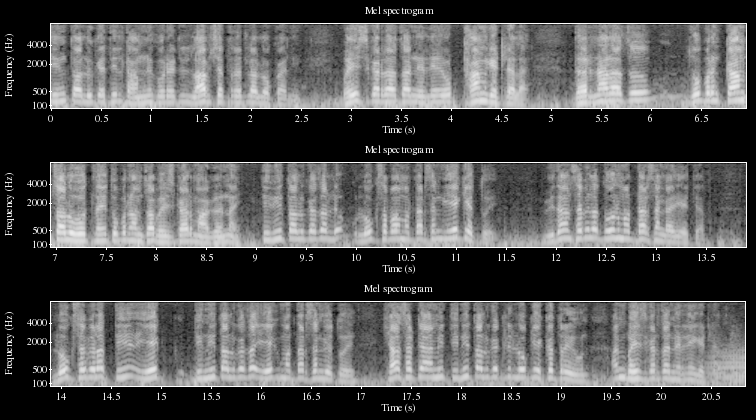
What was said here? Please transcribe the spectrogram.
तीन तालुक्यातील धामणी खोऱ्यातील लाभ क्षेत्रातल्या लोकांनी बहिष्काराचा निर्णय ठाम घेतलेला आहे. धरणाराचं जोपर्यंत काम चालू होत नाही तोपर्यंत आमचा बहिष्कार मागं नाही. तिन्ही तालुक्याचा लोकसभा मतदारसंघ एक येतोय. विधानसभेला दोन मतदारसंघ येतात. लोकसभेला ती एक तिन्ही तालुक्याचा एक मतदारसंघ येतोय. ह्यासाठी आम्ही तिन्ही तालुक्यातले लोक एकत्र येऊन आम्ही बहिष्कारचा निर्णय घेतलेला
